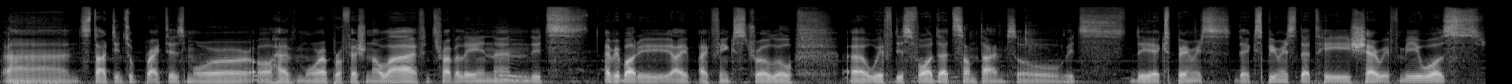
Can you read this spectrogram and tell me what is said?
and starting to practice more or have more a professional life and traveling, and it's everybody I, I think struggle uh, with this thought that sometimes. So it's the experience the experience that he shared with me was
